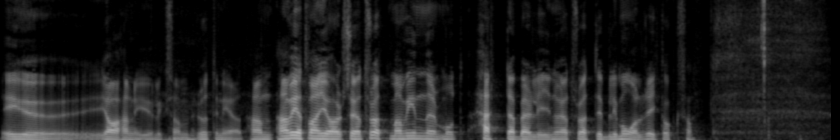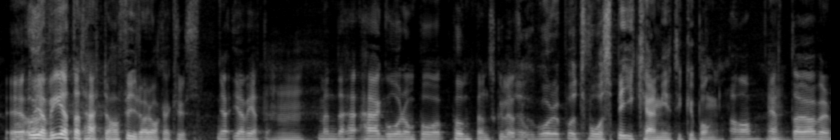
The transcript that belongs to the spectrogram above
är ju, ja han är ju liksom rutinerad. Han, han vet vad han gör, så jag tror att man vinner mot Hertha Berlin och jag tror att det blir målrikt också. Eh, och jag vet att Hertha har fyra raka kryss. Jag, jag vet det. Men det här, här går de på pumpen skulle jag tro. Då går du på två spik här mitt i kupongen. Ja, etta över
